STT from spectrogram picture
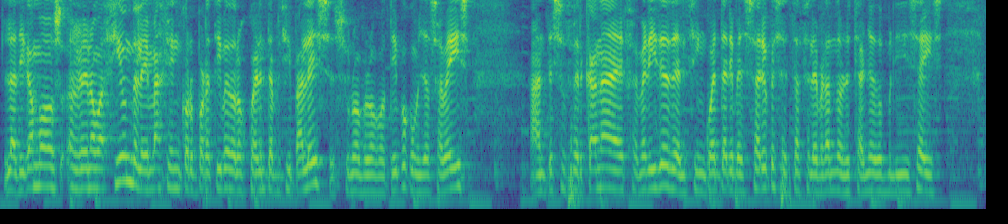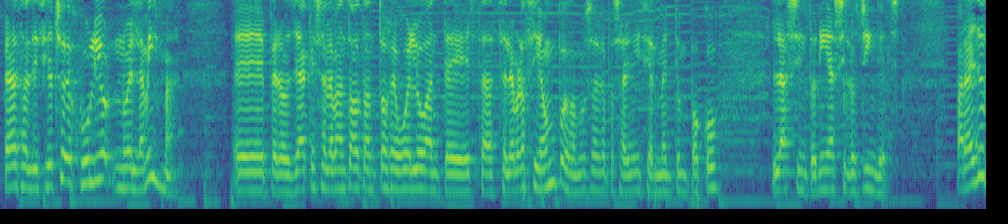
la digamos renovación de la imagen corporativa de los 40 principales, su nuevo logotipo, como ya sabéis, ante su cercana efeméride del 50 aniversario que se está celebrando en este año 2016. Pero hasta el 18 de julio no es la misma. Eh, pero ya que se ha levantado tanto revuelo ante esta celebración, pues vamos a repasar inicialmente un poco las sintonías y los jingles. Para ello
